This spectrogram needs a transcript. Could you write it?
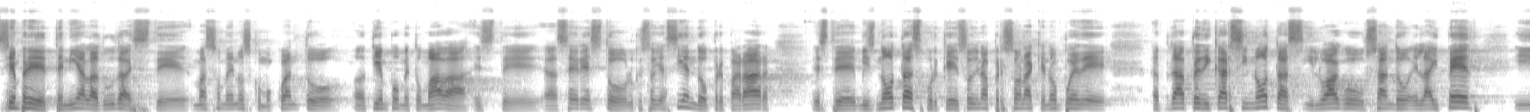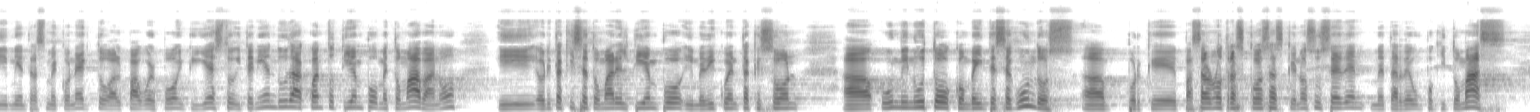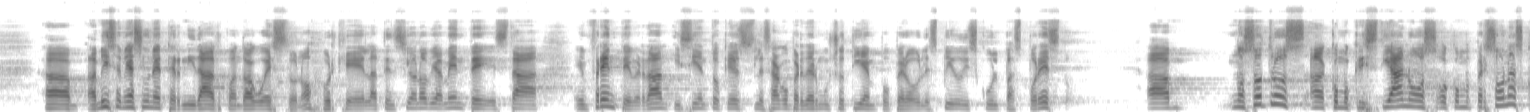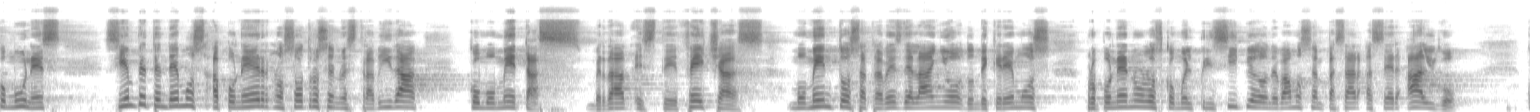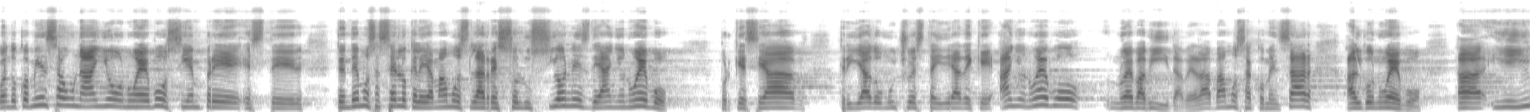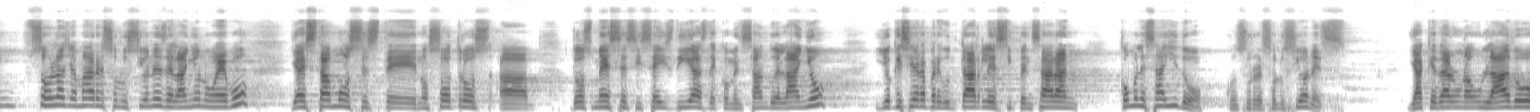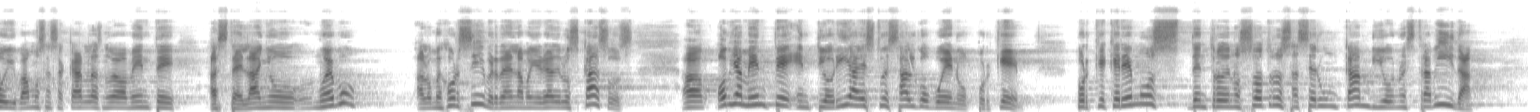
siempre tenía la duda, este, más o menos como cuánto uh, tiempo me tomaba este, hacer esto, lo que estoy haciendo, preparar este, mis notas, porque soy una persona que no puede uh, predicar sin notas y lo hago usando el iPad y mientras me conecto al PowerPoint y esto, y tenía en duda cuánto tiempo me tomaba, ¿no? Y ahorita quise tomar el tiempo y me di cuenta que son a un minuto con 20 segundos, ah, porque pasaron otras cosas que no suceden, me tardé un poquito más. Ah, a mí se me hace una eternidad cuando hago esto, ¿no? Porque la atención obviamente está enfrente, ¿verdad? Y siento que les hago perder mucho tiempo, pero les pido disculpas por esto. Ah, nosotros como cristianos o como personas comunes, siempre tendemos a poner nosotros en nuestra vida como metas, ¿verdad? Este, fechas, momentos a través del año donde queremos proponérnoslos como el principio donde vamos a empezar a hacer algo. Cuando comienza un año nuevo, siempre este, tendemos a hacer lo que le llamamos las resoluciones de año nuevo, porque se ha trillado mucho esta idea de que año nuevo, nueva vida, ¿verdad? Vamos a comenzar algo nuevo. Ah, y son las llamadas resoluciones del año nuevo. Ya estamos este, nosotros... Uh, dos meses y seis días de comenzando el año. Yo quisiera preguntarles si pensaran, ¿cómo les ha ido con sus resoluciones? ¿Ya quedaron a un lado y vamos a sacarlas nuevamente hasta el año nuevo? A lo mejor sí, ¿verdad? En la mayoría de los casos. Ah, obviamente, en teoría, esto es algo bueno. ¿Por qué? Porque queremos dentro de nosotros hacer un cambio en nuestra vida.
